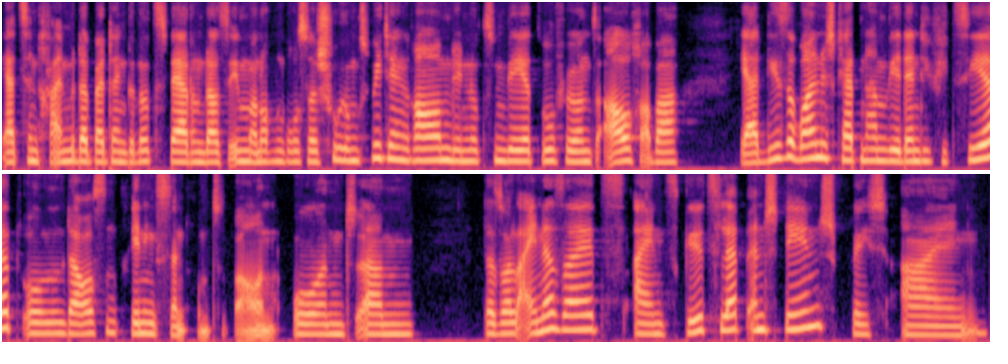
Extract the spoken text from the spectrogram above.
ja, zentralen Mitarbeitern genutzt werden. Und da ist eben auch noch ein großer Schulungsmeetingraum, den nutzen wir jetzt so für uns auch. Aber ja, diese Räumlichkeiten haben wir identifiziert, um daraus ein Trainingszentrum zu bauen. Und ähm, da soll einerseits ein Skills Lab entstehen, sprich ein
